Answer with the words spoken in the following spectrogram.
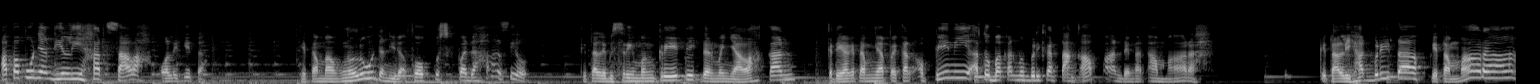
apa pun yang dilihat salah oleh kita. Kita mengeluh dan tidak fokus kepada hasil. Kita lebih sering mengkritik dan menyalahkan ketika kita menyampaikan opini atau bahkan memberikan tangkapan dengan amarah. Kita lihat berita, kita marah,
